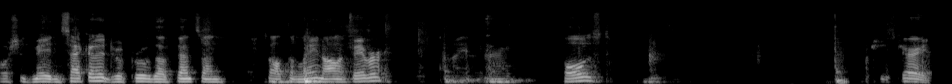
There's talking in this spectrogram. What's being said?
Motion's made and seconded to approve the fence on Southland Lane. All in favor? Opposed? Motion's carried.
